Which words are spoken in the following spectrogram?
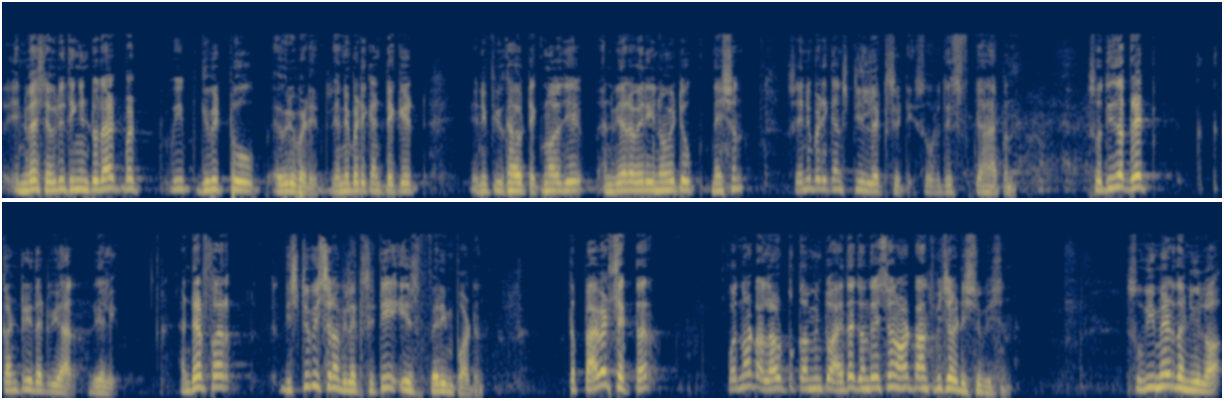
invest everything into that, but we give it to everybody. Anybody can take it. And if you have technology, and we are a very innovative nation, so anybody can steal electricity. So this can happen. So this is a great country that we are, really. And therefore, distribution of electricity is very important. The private sector was not allowed to come into either generation or transmission or distribution. So we made the new law.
